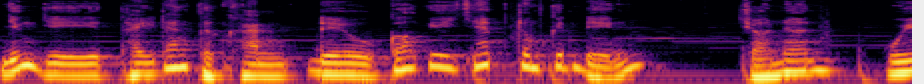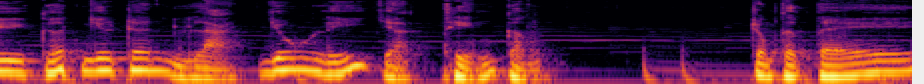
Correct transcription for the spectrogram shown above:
Những gì thầy đang thực hành đều có ghi chép trong kinh điển, cho nên quy kết như trên là vô lý và thiển cận. Trong thực tế,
